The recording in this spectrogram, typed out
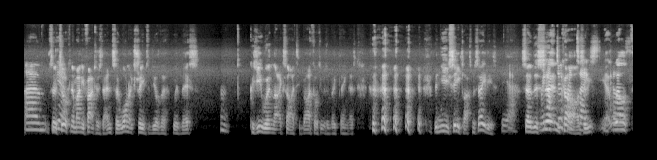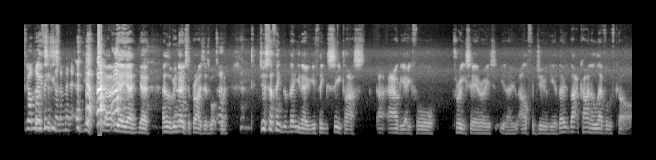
Um, So yeah. talking to manufacturers then, so one extreme to the other with this, Mm. Because you weren't that excited, but I thought it was a big thing. This, the new C class Mercedes. yeah. So there's We certain cars. in yeah, cars. well, You'll notice in a minute. yeah, yeah, yeah, yeah, yeah, and there'll be no surprises what's coming. Just to think that they, you know, you think C class, uh, Audi A4, three series, you know, Alfa Giulia, tho- that kind of level of car,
